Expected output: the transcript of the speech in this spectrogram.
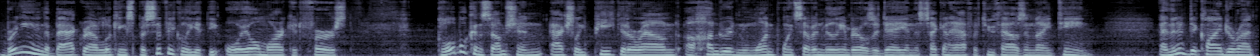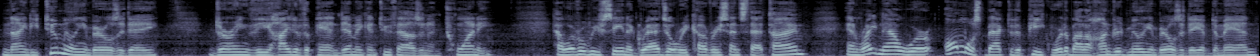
bringing in the background, looking specifically at the oil market first, global consumption actually peaked at around 101.7 million barrels a day in the second half of 2019 and then it declined to around 92 million barrels a day during the height of the pandemic in 2020. However, we've seen a gradual recovery since that time, and right now we're almost back to the peak. We're at about 100 million barrels a day of demand.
